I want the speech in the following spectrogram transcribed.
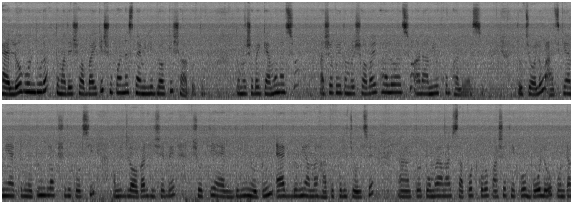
হ্যালো বন্ধুরা, তোমাদের সবাইকে সুপর্ণাস ফ্যামিলি ব্লগকে স্বাগত। তোমরা সবাই কেমন আছো? আশা করি তোমরা সবাই ভালো আছো আর আমিও খুব ভালো আছি। তো চলো, আজকে আমি একটা নতুন ব্লগ শুরু করছি। আমি ব্লগার হিসেবে সত্যি একদমই নতুন, একদমই আমার হাতে খড়ি চলছে। তো তোমরা আমার সাপোর্ট করো, পাশে থেকো, বলো কোনটা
